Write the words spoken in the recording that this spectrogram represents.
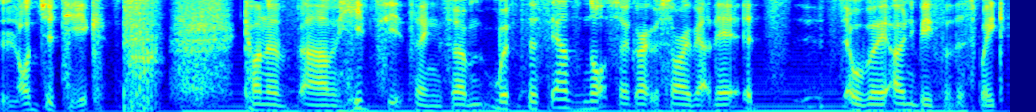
Logitech kind of um, headset thing. So um, if the sound's not so great, we're sorry about that. It's, it's it will be, only be for this week.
